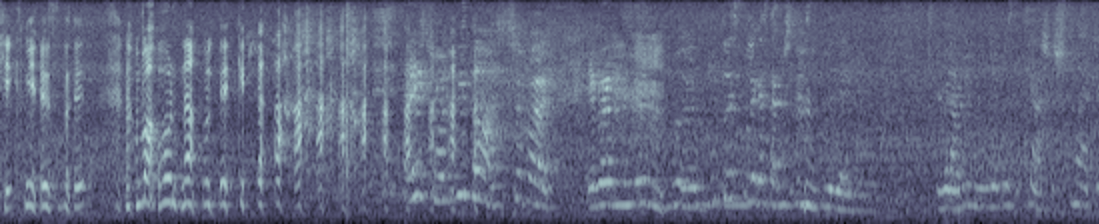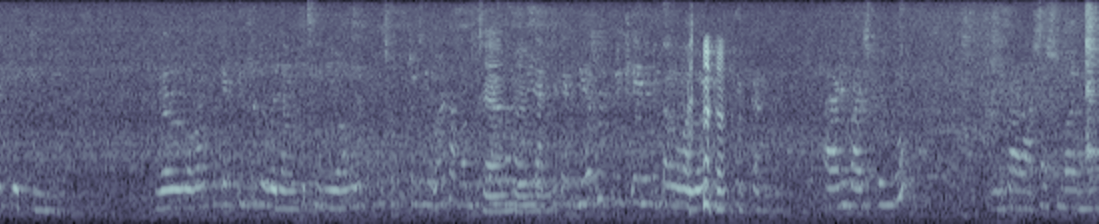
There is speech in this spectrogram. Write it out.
কেক নিয়ে আসতে বাবুর নাম লেখে। আরে সত্যি তো হাস্যকর। এবার ভূত স্কুলে গেছে আমি সেদিন স্কুলে যাইনি। এবার আমি মনে করছি আসার সময় একটা কেক কিনবো। এবার ওর বাবা তো কেক কিনতে দেবে না আমি তো চিনি আমার ছোট্ট যে হয় না পঞ্চাশ হ্যাঁ, টাকা হ্যাঁ, একটা কেক নিয়ে আসবে তুই খেয়ে নিবি তাও ভালো আর আমি বাস করব। এবার আসার সময় মন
